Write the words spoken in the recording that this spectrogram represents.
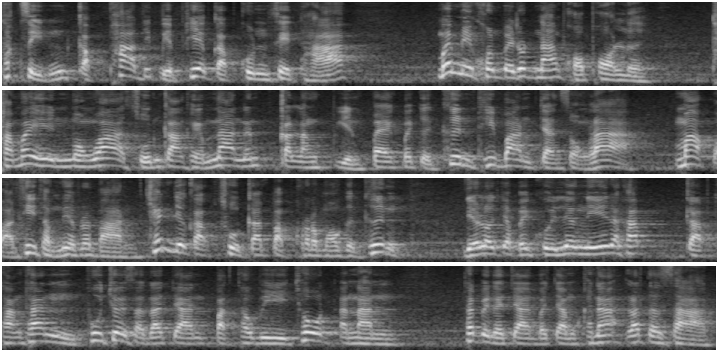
ทักษิณกับภาพที่เปรียบเทียบกับคุณเศรษฐา ไม่มีคนไปรดน้ำขอพรเลยทำให้เห็นมองว่าศูนย์กลางแห่งอำนาจนั้นกำลังเปลี่ยนแปลงไปเกิดขึ้นที่บ้านจันทร์สองล่ามากกว่าที่ทำเนียบรัฐบาล เช่นเดียวกับสูตรการปรับครมเกิดขึ้น เดี๋ยวเราจะไปคุยเรื่องนี้นะครับ กับทางท่านผู้ช่วยศาสตราจารย์ปัทวีโชตอนันต์ท่านเป็นอาจารย์ประจำคณะรัฐศาสตร์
